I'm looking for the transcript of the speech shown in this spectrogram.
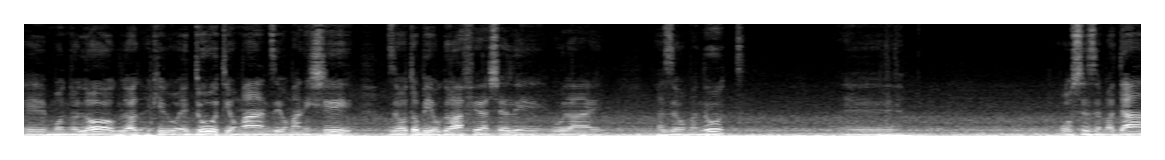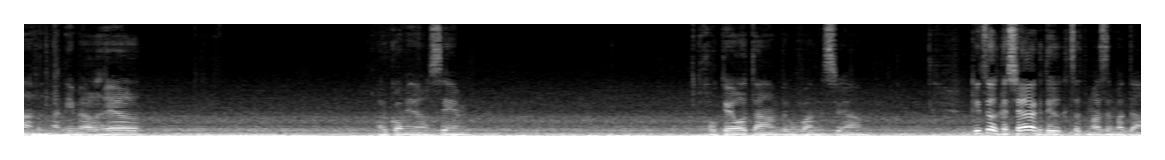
אה, מונולוג, לא כאילו עדות, יומן, זה יומן אישי, זה אוטוביוגרפיה שלי אולי, אז זה אומנות. אה, או שזה מדע, אני מהרהר על כל מיני נושאים. חוקר אותם במובן מסוים. קיצר, קשה להגדיר קצת מה זה מדע.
